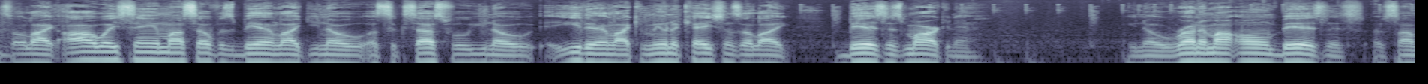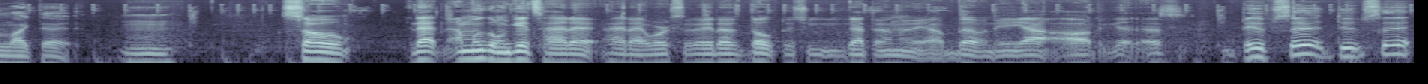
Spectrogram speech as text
So like I always seeing myself as being like you know a successful you know either in like communications or like business marketing. You know, running my own business or something like that. So that I'm gonna get to how that how that works today. That's dope that you, you got that under y'all belt and then y'all all together. That's dipset, dipset.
